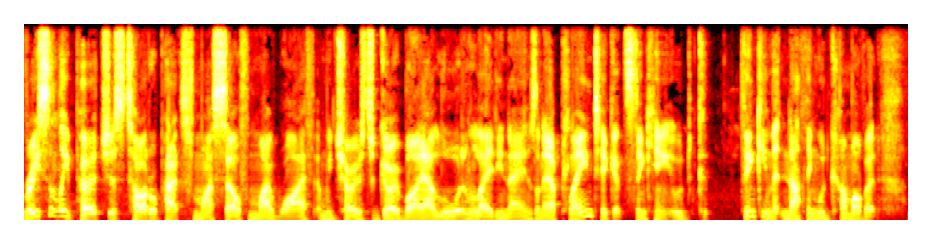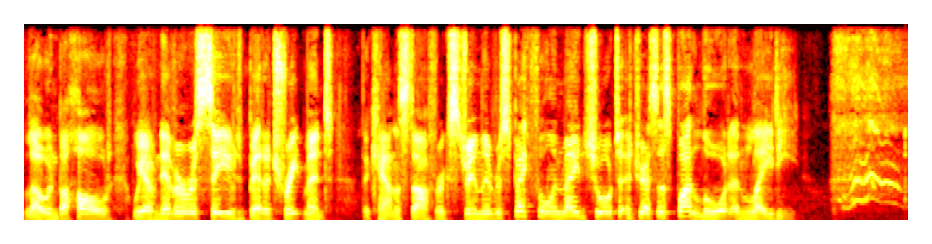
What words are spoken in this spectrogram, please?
Recently purchased title packs for myself and my wife, and we chose to go by our lord and lady names on our plane tickets, thinking it would. c- Thinking that nothing would come of it. Lo and behold, we have never received better treatment. The counter staff were extremely respectful and made sure to address us by Lord and Lady.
